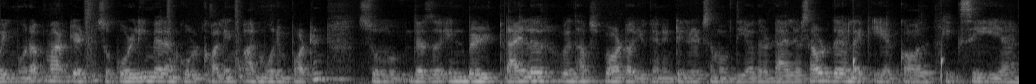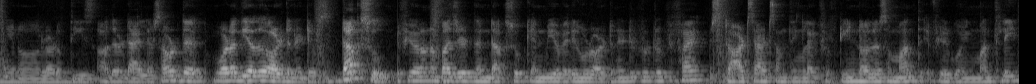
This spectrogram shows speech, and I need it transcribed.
going more up market. So cold email and cold calling are more important. So there's an inbuilt dialer with HubSpot, or you can integrate some of the other dialers out there like Aircall, Kixie, and you know a lot of these other dialers out there. What are the other alternatives? Dux-Soup. If you're on a budget, then Dux-Soup can be a very good alternative to Dripify. It starts at something like $15 a month if you're going monthly.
